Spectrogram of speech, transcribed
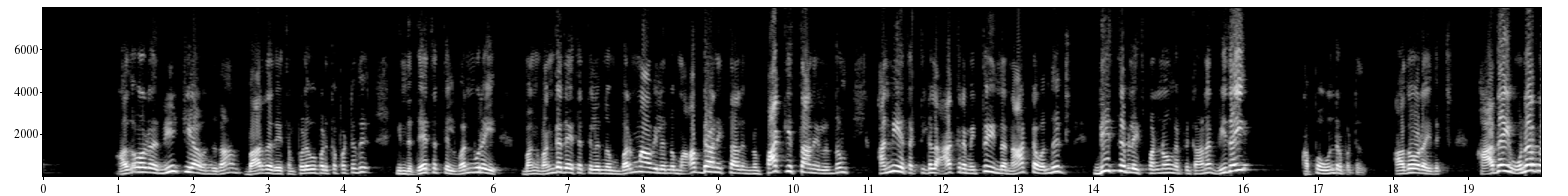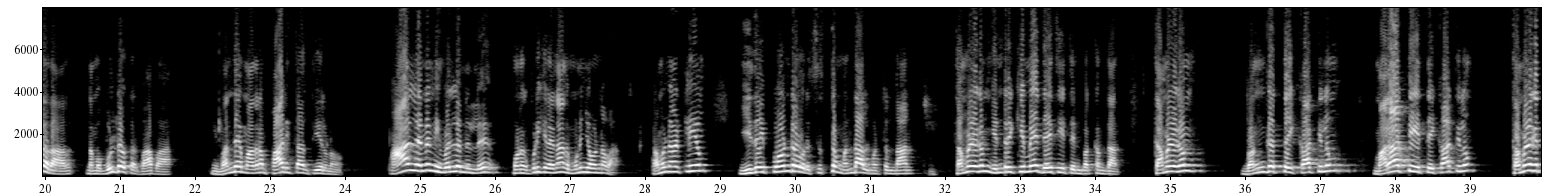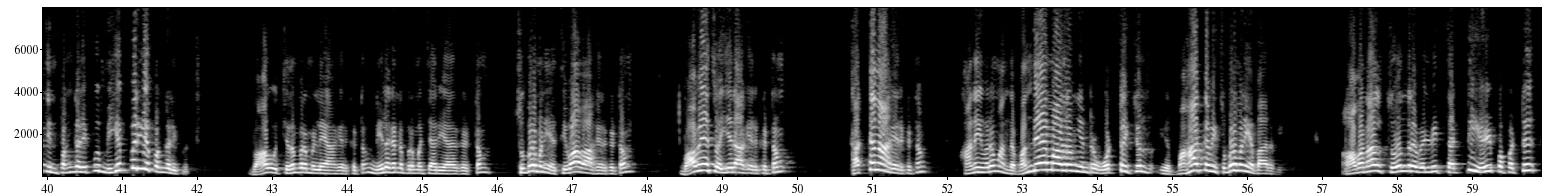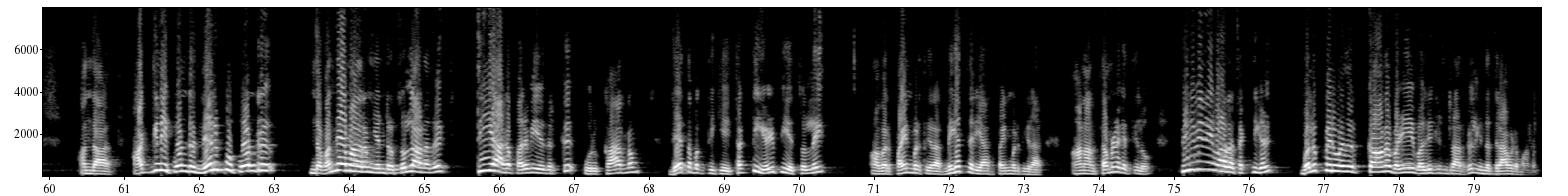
அதோட நீட்சியா வந்துதான் பாரத தேசம் பிளவுபடுத்தப்பட்டது. இந்த தேசத்தில் வன்முறை வங்- வங்க தேசத்திலிருந்தும் பர்மாவிலிருந்தும் ஆப்கானிஸ்தானிலிருந்தும் பாகிஸ்தானிலிருந்தும் அந்நிய சக்திகளை ஆக்கிரமித்து இந்த நாட்டை வந்து டீஸ்டபிளைஸ் பண்ணோங்கிறதுக்கான விதை அப்போ ஊன்றப்பட்டது. அதோட இது. அதை உணர்ந்ததால் நம்ம புல்டோசர் பாபா நீ வந்தே மாதிரம் பாடித்தான் தீரணும். பாடலன்னா நீ வெளில நில்லு. உனக்கு பிடிக்கலன்னா அது முடிஞ்ச உடனே வா. தமிழ்நாட்டிலையும் இதை போன்ற ஒரு சிஸ்டம் வந்தால் மட்டும்தான் தமிழகம் என்றைக்குமே தேசியத்தின் பக்கம்தான். தமிழகம் வங்கத்தை காட்டிலும் மராட்டியத்தை காட்டிலும் தமிழகத்தின் பங்களிப்பு மிகப்பெரிய பங்களிப்பு. வாவு சிதம்பரம் பிள்ளையாக இருக்கட்டும் நீலகண்ட பிரம்மச்சாரியாக இருக்கட்டும் சுப்பிரமணிய சிவாவாக இருக்கட்டும் பாவேஸ் ஐயராக இருக்கட்டும் கட்டனாக இருக்கட்டும் அனைவரும் அந்த வந்தே மாதரம் என்ற ஒற்றை சொல் மகாகவி சுப்பிரமணிய பாரதி. அவனால் சுதந்திர வேள்வி தட்டி எழுப்பப்பட்டு அந்த அக்னி போன்று நெருப்பு போன்று இந்த வந்தே மாதரம் என்ற சொல்லானது தீயாக பரவியதற்கு ஒரு காரணம். தேசபக்திக்கு தட்டி எழுப்பிய சொல்லை அவர் பயன்படுத்துகிறார் மிகத்தரியாக பயன்படுத்துகிறார். ஆனால் தமிழகத்திலோ பிரிவினைவாத சக்திகள் வலுப்பெறுவதற்கான வழியை வகுக்கின்றார்கள் இந்த திராவிட மாடல்.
